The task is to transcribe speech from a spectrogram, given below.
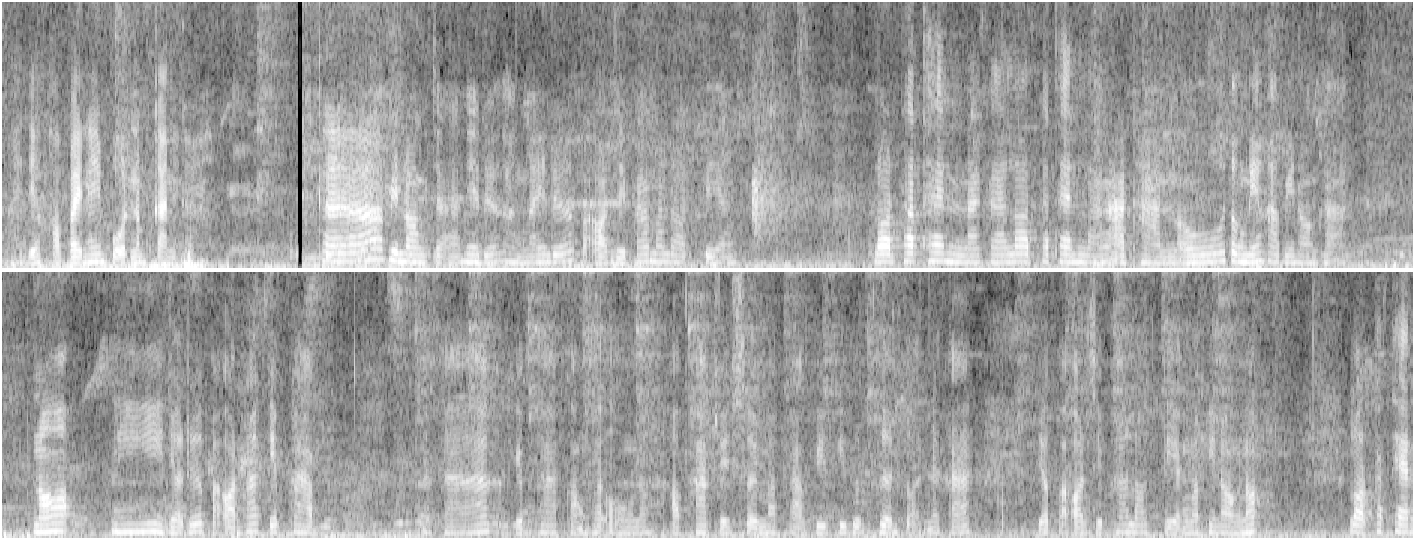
ไปเดี๋ยวขอไปในโบสถ์น้ำกันค่ะ ค่ะ พี่น้องจ๋าเนี่ยเด้อข้างในเด้อป้าอ่อนสิผ้ามาหลอดเตียงหลอดพัดแท่นนะคะหลอดพัดแท่นล้างอาถรรพ์โอ้ตรงนี้ค่ะพี่น้องค่ะ เนาะนี่เดี๋ยวเด้อป้าอ่อนผ้าเก็บภาพนะคะ เก็บภาพของพระองค์เนาะเอาภาพสวยๆมาฝากพี่ๆเพื่อนๆก่อนนะคะ เดี๋ยวป้าอ่อนสิผ้าหลอดเตียงเนาะพี่น้องเนาะหลอดพัดแท่น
